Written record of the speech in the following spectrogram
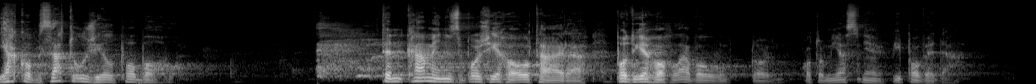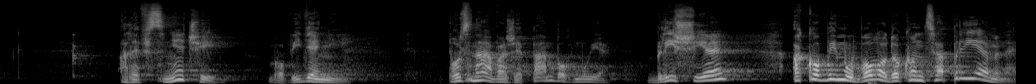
Jakob zatúžil po Bohu. Ten kameň z Božieho oltára pod jeho hlavou to o tom jasne vypovedá. Ale v sneči, vo videní, poznáva, že Pán Boh mu je bližšie, ako by mu bolo dokonca príjemné.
